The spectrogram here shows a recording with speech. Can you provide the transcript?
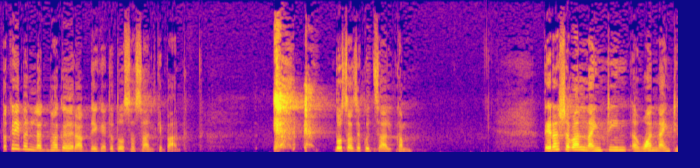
تقریباً لگ بھگ اگر آپ دیکھیں تو دو سو سال کے بعد۔ دو سو سے کچھ سال کم۔ تیرہ شوال نائنٹین ون نائنٹی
